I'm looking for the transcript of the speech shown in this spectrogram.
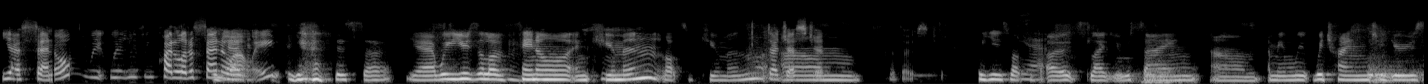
Yeah, fennel. We, we're using quite a lot of fennel, yeah, aren't we? Yeah, this, uh, yeah, we use a lot of mm-hmm. fennel and cumin, lots of cumin. Digestion um, for those two. We use lots yeah. of oats, like you were saying. Um, I mean, we, we're trying to use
